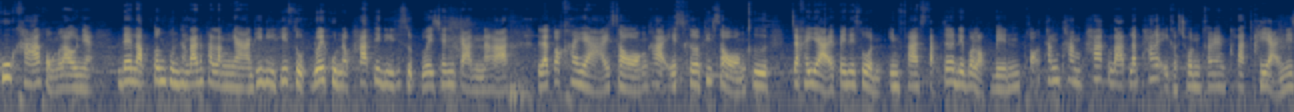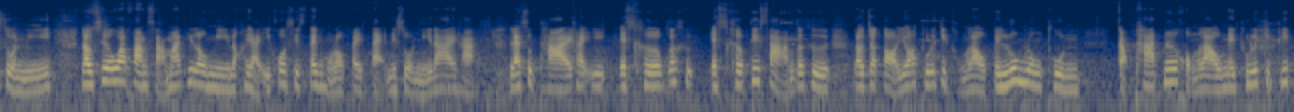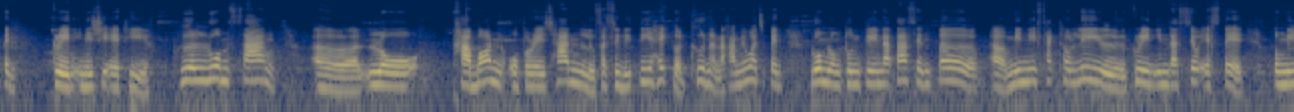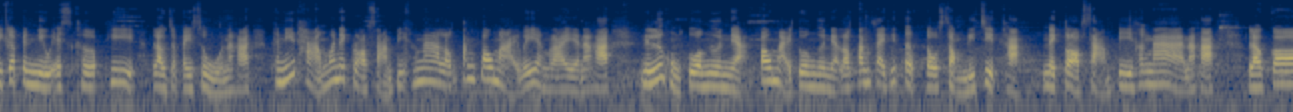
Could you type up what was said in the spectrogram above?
คู่ค้าของเราเนี่ยได้รับต้นทุนทางด้านพลังงานที่ดีที่สุดด้วยคุณภาพที่ดีที่สุดด้วยเช่นกันนะคะ แล้วก็ขยาย 2 ค่ะ S curve ที่ 2 คือจะขยายไปในส่วน infrastructure development เพราะทั้งทางภาครัฐและภาคเอกชนกำลังขยายในส่วนนี้ เราเชื่อว่าความสามารถที่เรามีเราขยาย ecosystem ของเราไปแตะในส่วนนี้ได้ค่ะ และสุดท้ายค่ะ S curve ก็คือ S curve ที่ 3 ก็คือเราจะต่อยอดธุรกิจของเราไปร่วมลงทุนกับพาร์ทเนอร์ของเราในธุรกิจที่เป็น Green Initiative เพื่อร่วมสร้าง เอ่อ low คาร์บอนโอเปอเรชันหรือ Facility ให้เกิดขึ้นนะคะไม่ว่าจะเป็นร่วมลงทุน Green Data Center มินิแฟคทอรี่หรือ Green Industrial Estate ตรงนี้ก็เป็น New S Curve ที่เราจะไปสู่นะคะทีนี้ถามว่าในกรอบ 3 ปีข้างหน้าเราตั้งเป้าหมายไว้อย่างไรนะคะในเรื่องของตัวเงินเนี่ยเป้าหมายตัวเงินเนี่ยเราตั้งใจที่เติบโต 2 ดิจิตค่ะในกรอบ 3 ปีข้างหน้านะคะแล้วก็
